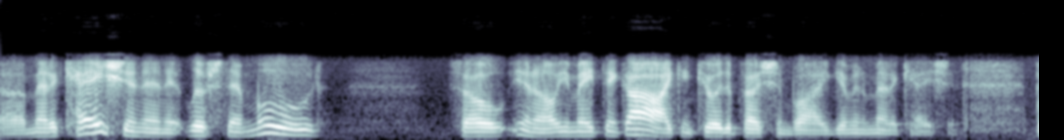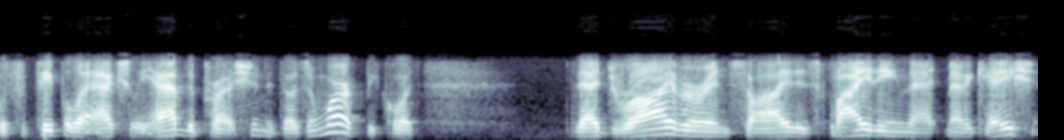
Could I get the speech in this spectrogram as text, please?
uh, medication and it lifts their mood, so you know you may think, oh, I can cure depression by giving them medication. But for people that actually have depression, it doesn't work because that driver inside is fighting that medication.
